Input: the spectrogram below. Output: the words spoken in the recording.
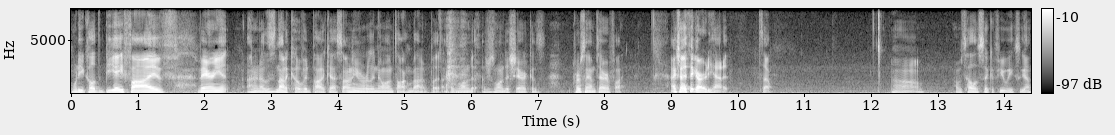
what do you call it? The BA5 variant. I don't know. This is not a COVID podcast. I don't even really know what I'm talking about. But I just wanted to, I just wanted to share because personally I'm terrified. Actually, I think I already had it. So um, I was hella sick a few weeks ago.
